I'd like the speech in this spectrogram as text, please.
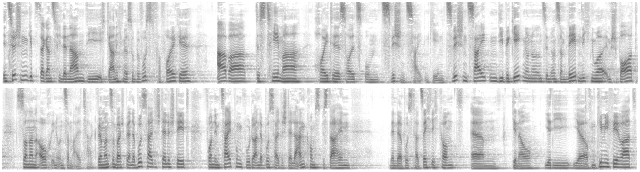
Inzwischen gibt es da ganz viele Namen, die ich gar nicht mehr so bewusst verfolge, aber das Thema heute soll es um Zwischenzeiten gehen. Zwischenzeiten, die begegnen uns in unserem Leben, nicht nur im Sport, sondern auch in unserem Alltag. Wenn man zum Beispiel an der Bushaltestelle steht, von dem Zeitpunkt, wo du an der Bushaltestelle ankommst, bis dahin, wenn der Bus tatsächlich kommt, ähm, genau, ihr, die ihr auf dem Kimifee wart,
